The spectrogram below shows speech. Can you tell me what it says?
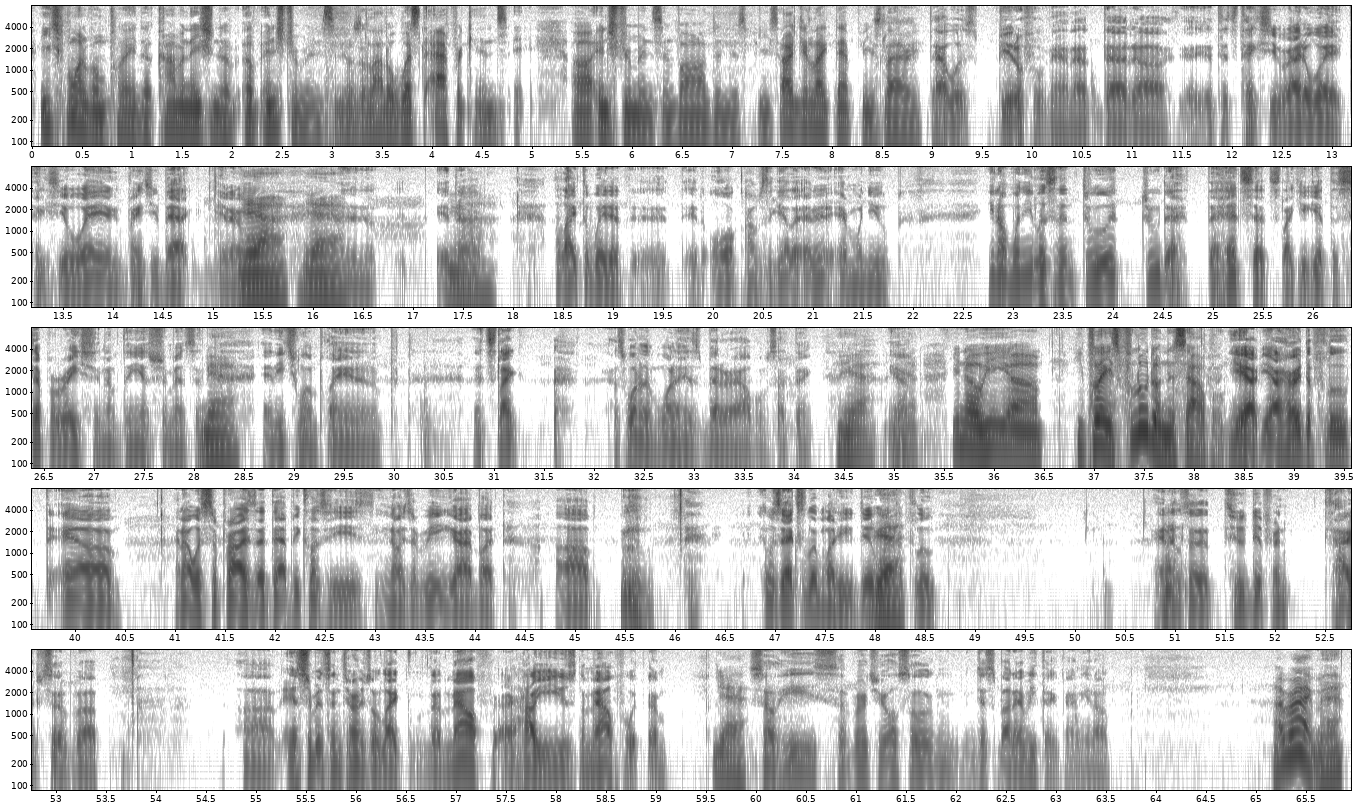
Each one of them played a combination of, of instruments, and there was a lot of West African uh, instruments involved in this piece. How'd you like that piece, Larry? That was beautiful, man. That that uh, it just takes you right away, it takes you away, and brings you back. You know. Yeah, yeah, And, uh, it, yeah. uh, I like the way that it, all comes together, and it, and when you, you know, when you're listening through it through the the headsets, like you get the separation of the instruments and yeah. and each one playing, and it's like that's one of one of his better albums, I think. Yeah, yeah. Yeah. You know, he uh, he plays flute on this album. Yeah, yeah, I heard the flute, um, and I was surprised at that because he's, you know, he's a Reed guy, but uh, it was excellent what he did Yeah. with the flute. And those are two different types of uh, uh, instruments in terms of like the mouth, uh, how you use the mouth with them. Yeah. So he's a virtuoso in just about everything, man. You know. All right, man.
